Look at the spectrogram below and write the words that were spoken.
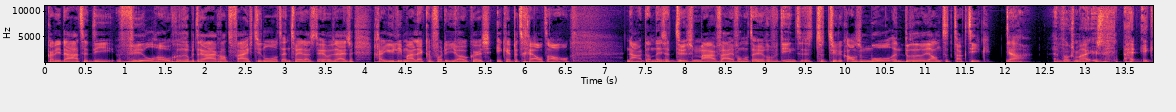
kandidaten die veel hogere bedragen had, 1500 en 2000 euro, zei ze: Gaan jullie maar lekker voor de jokers. Ik heb het geld al. Nou, dan is het dus maar 500 euro verdiend. Het is natuurlijk als mol een briljante tactiek. Ja, en volgens mij is ik,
